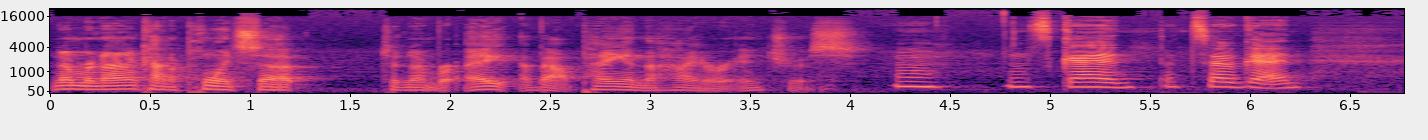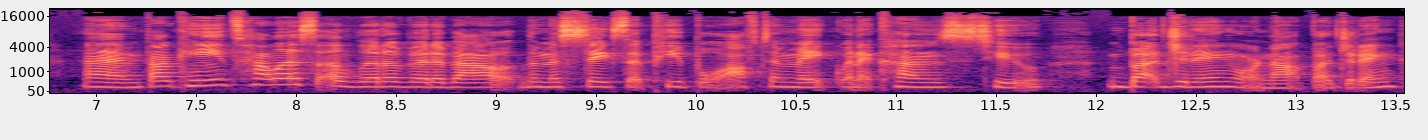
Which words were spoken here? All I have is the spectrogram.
number nine kind of points up to number eight about paying the higher interest. Mm, that's good. That's so good. Um, Bob, can you tell us a little bit about the mistakes that people often make when it comes to budgeting or not budgeting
